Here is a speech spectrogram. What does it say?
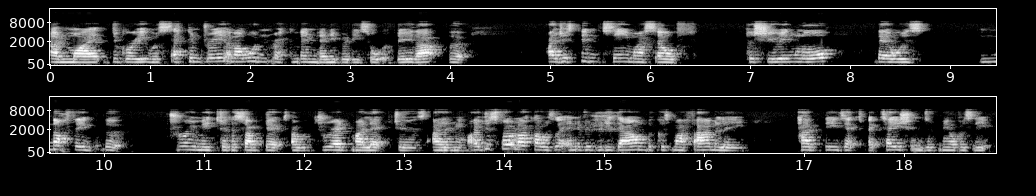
and my degree was secondary, and I wouldn't recommend anybody sort of do that, but I just didn't see myself pursuing law. There was nothing that drew me to the subject. I would dread my lectures, and Mhm. I just felt like I was letting everybody down because my family had these expectations of me, obviously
